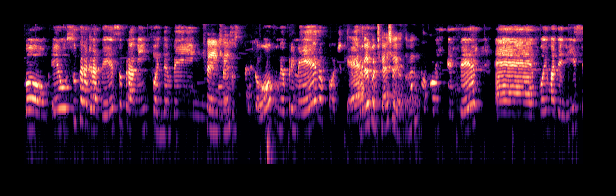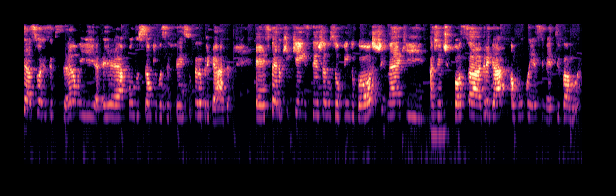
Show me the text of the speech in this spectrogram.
Bom, eu super agradeço. Para mim foi também Diferente, um momento né? super novo, meu primeiro podcast. Primeiro podcast aí, ó, tá vendo? Não vou esquecer. É, foi uma delícia a sua recepção e é, a condução que você fez. Super obrigada. É, espero que quem esteja nos ouvindo goste, né, que a uhum. gente possa agregar algum conhecimento e valor.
